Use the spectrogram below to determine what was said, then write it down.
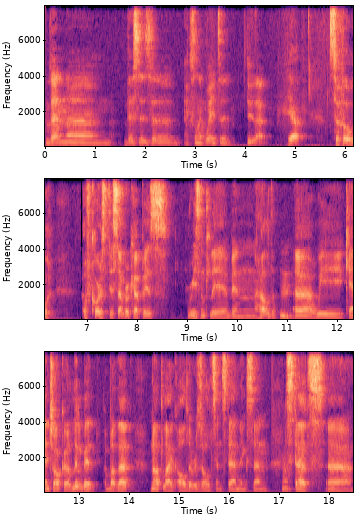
Then um, this is an excellent way to do that. Yeah. So, of course, December Cup is recently been held. Mm. Uh, we can talk a little bit about that, not like all the results and standings and No. stats. Uh,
